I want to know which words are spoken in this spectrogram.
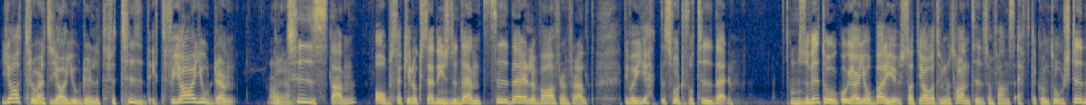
jag tror att jag gjorde den lite för tidigt. För jag gjorde den på tisdagen. Obs, jag kan också säga det är ju studenttider eller vad framförallt. Det var jättesvårt att få tider. Så vi tog, och jag jobbade ju så att jag var tvungen att ta en tid som fanns efter kontorstid.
